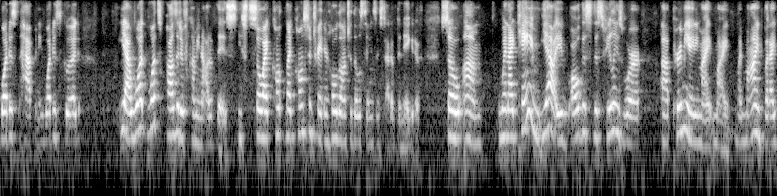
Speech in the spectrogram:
What is happening? What is good? Yeah what what's positive coming out of this? So i con- like concentrate and hold on to those things instead of the negative. So um when i came yeah it, all this this feelings were uh, permeating my my my mind but i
